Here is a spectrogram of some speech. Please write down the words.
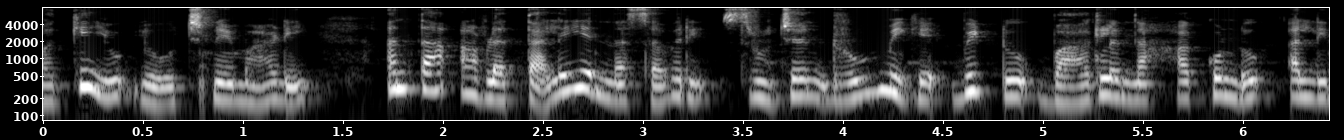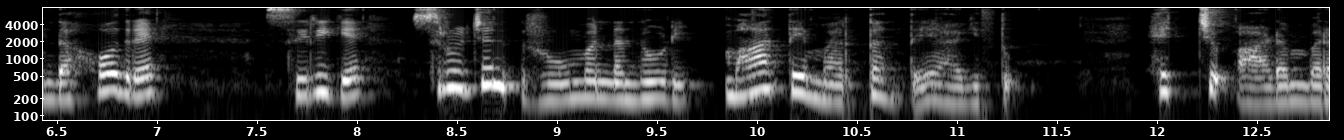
ಬಗ್ಗೆಯೂ ಯೋಚನೆ ಮಾಡಿ ಅಂತ ಅವಳ ತಲೆಯನ್ನು ಸವರಿ ಸೃಜನ್ ರೂಮಿಗೆ ಬಿಟ್ಟು ಬಾಗಿಲನ್ನು ಹಾಕ್ಕೊಂಡು ಅಲ್ಲಿಂದ ಹೋದರೆ ಸಿರಿಗೆ ಸೃಜನ್ ರೂಮನ್ನು ನೋಡಿ ಮಾತೆ ಮರ್ತಂತೆ ಆಗಿತ್ತು. ಹೆಚ್ಚು ಆಡಂಬರ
